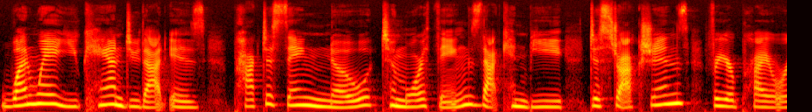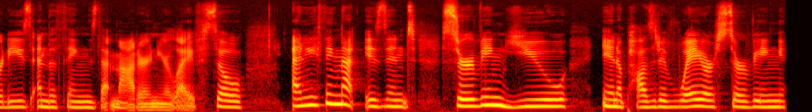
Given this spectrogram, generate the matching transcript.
One way you can do that is practice saying no to more things that can be distractions for your priorities and the things that matter in your life. So, anything that isn't serving you in a positive way or serving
